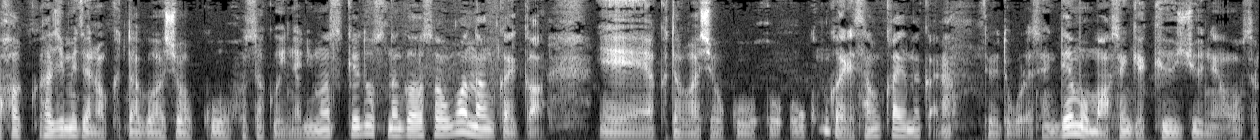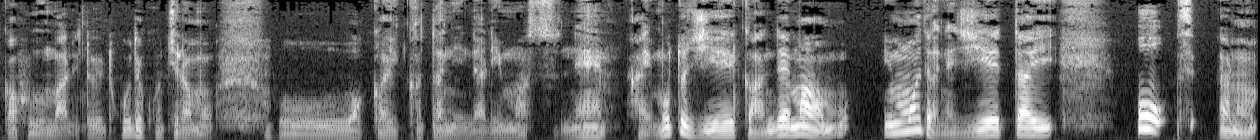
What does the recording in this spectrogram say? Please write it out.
は、初めての芥川賞候補作になりますけど、砂川さんは何回か、えー、芥川賞候補、今回で3回目かな、というところですね。でも、まあ、1990年大阪府生まれというところで、こちらも、お若い方になりますね。はい。元自衛官で、まあ、今まではね、自衛隊を、あの、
